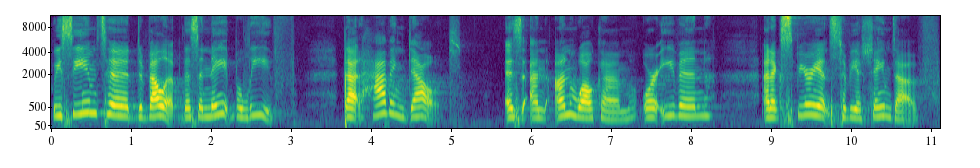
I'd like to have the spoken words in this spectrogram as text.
we seem to develop this innate belief that having doubt is an unwelcome or even an experience to be ashamed of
